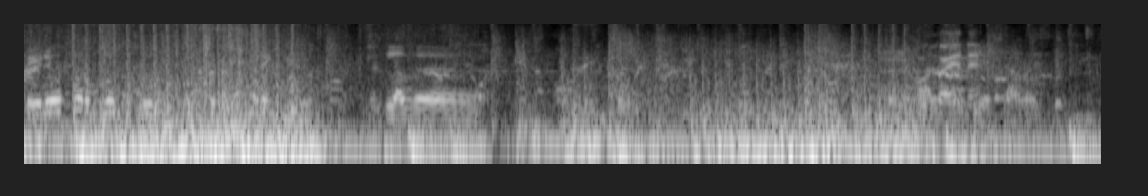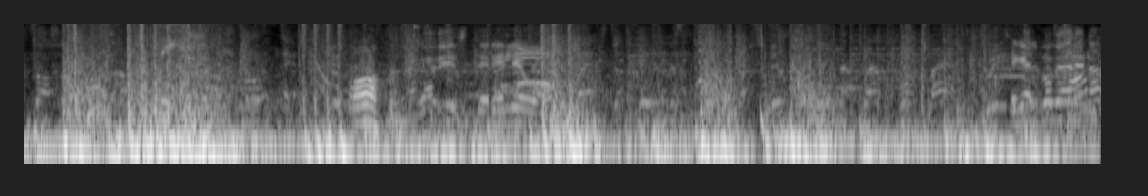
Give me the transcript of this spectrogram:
Pero, por por Oh. Gaby, el boca de arena.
